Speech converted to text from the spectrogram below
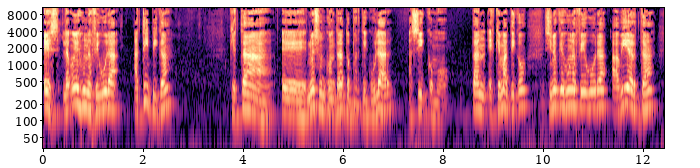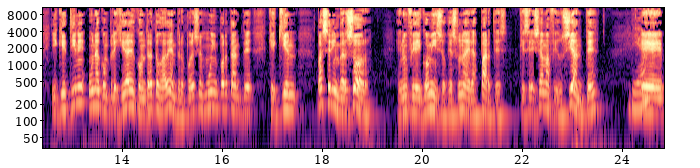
es, la- es una figura atípica que está eh, no es un contrato particular, así como tan esquemático, sino que es una figura abierta y que tiene una complejidad de contratos adentro. Por eso es muy importante que quien va a ser inversor en un fideicomiso, que es una de las partes que se le llama fiduciante, Bien. eh,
